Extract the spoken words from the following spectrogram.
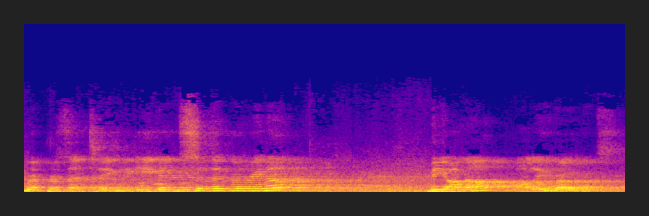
Representing Egan Civic Arena, Miana Molly Rhodes.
